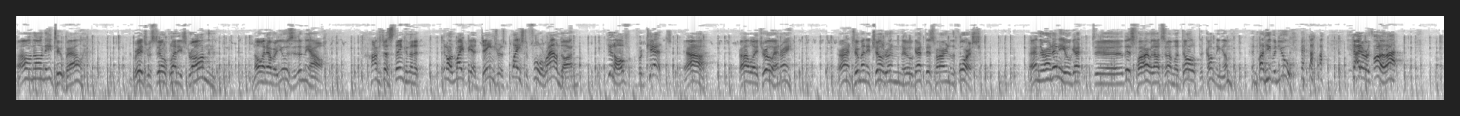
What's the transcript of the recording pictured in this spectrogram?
Oh, no need to, pal. The bridge was still plenty strong, and no one ever used it anyhow. I was just thinking that it, you know, it might be a dangerous place to fool around on. You know, for, for kids. Yeah, probably true, Henry. There aren't too many children who get this far into the forest. And there aren't any who get uh, this far without some adult accompanying them. And not even you. I never thought of that.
